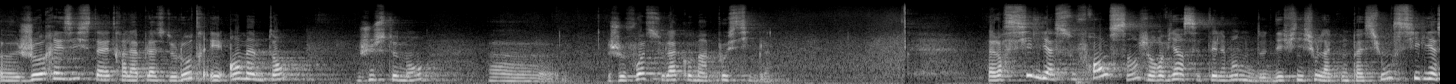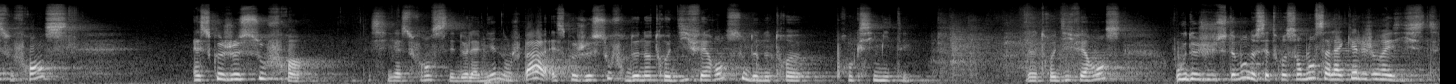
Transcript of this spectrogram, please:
euh, je résiste à être à la place de l'autre et en même temps, justement, euh, je vois cela comme impossible. Alors s'il y a souffrance, hein, je reviens à cet élément de définition de la compassion, s'il y a souffrance, est-ce que je souffre? S'il y a souffrance, c'est de la mienne dont je parle. Est-ce que je souffre de notre différence ou de notre proximité? De Notre différence ou de justement de cette ressemblance à laquelle je résiste.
